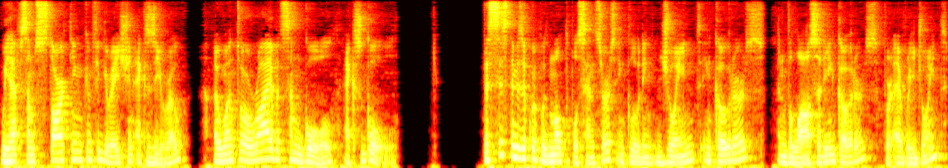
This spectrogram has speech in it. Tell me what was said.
We have some starting configuration x0. I want to arrive at some goal, x goal. The system is equipped with multiple sensors, including joint encoders and velocity encoders for every joint.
